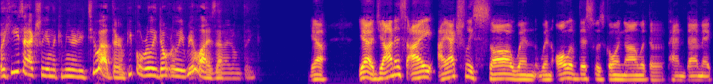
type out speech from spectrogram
But he's actually in the community too out there, and people really don't really realize that. I don't think. Yeah, yeah, Giannis. I I actually saw when when all of this was going on with the pandemic.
